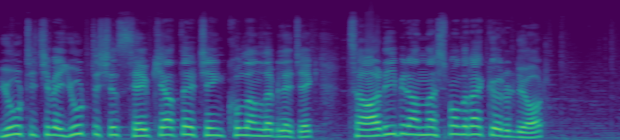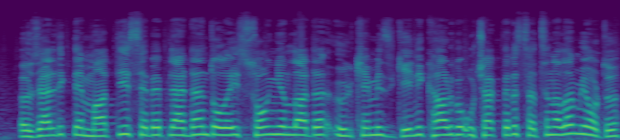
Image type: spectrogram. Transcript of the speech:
yurt içi ve yurt dışı sevkiyatlar için kullanılabilecek. Tarihi bir anlaşma olarak görülüyor. Özellikle maddi sebeplerden dolayı son yıllarda ülkemiz yeni kargo uçakları satın alamıyordu.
